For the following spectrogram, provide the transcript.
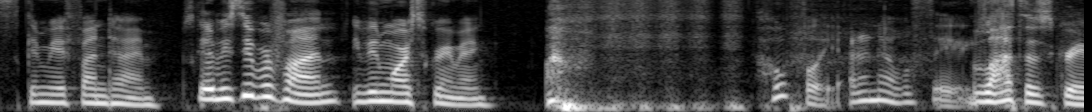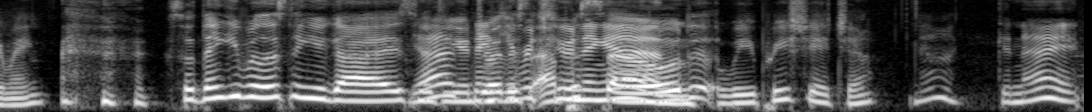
it's gonna be a fun time. It's going to be super fun. Even more screaming. Hopefully, I don't know. We'll see. Lots of screaming. so thank you for listening, you guys. Yeah, if you thank enjoyed you this for tuning episode, in. we appreciate you. Yeah. Good night.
